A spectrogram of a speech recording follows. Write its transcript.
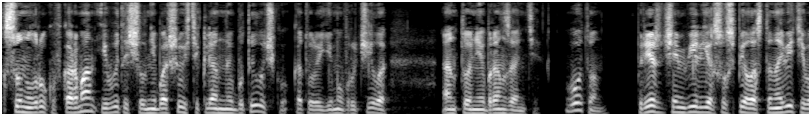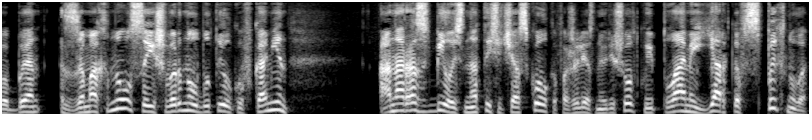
сунул руку в карман и вытащил небольшую стеклянную бутылочку, которую ему вручила Антония Бронзанти. Вот он. Прежде чем Вильерс успел остановить его, Бен замахнулся и швырнул бутылку в камин. Она разбилась на тысячи осколков о железную решетку, и пламя ярко вспыхнуло,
